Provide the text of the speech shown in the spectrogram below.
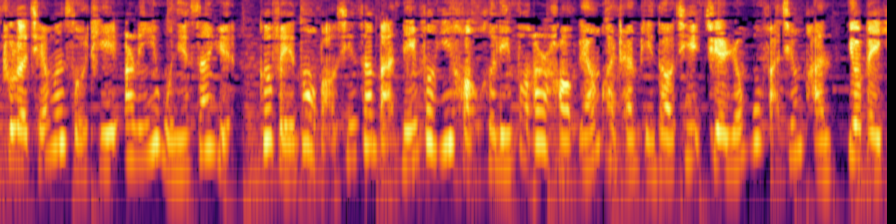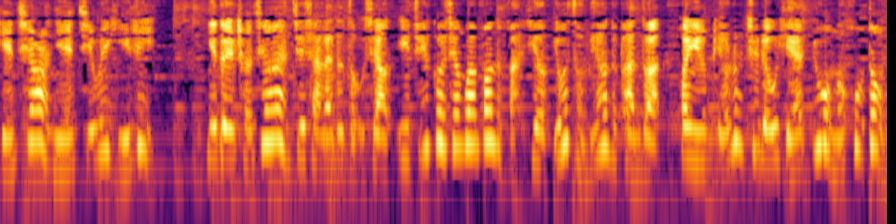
除了前文所提，二零一五年三月，歌斐诺宝新三板林凤一号和林凤二号两款产品到期，却仍无法清盘，又被延期二年，极为疑利。你对澄清案接下来的走向以及各相关方的反应有怎么样的判断？欢迎评论区留言与我们互动。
